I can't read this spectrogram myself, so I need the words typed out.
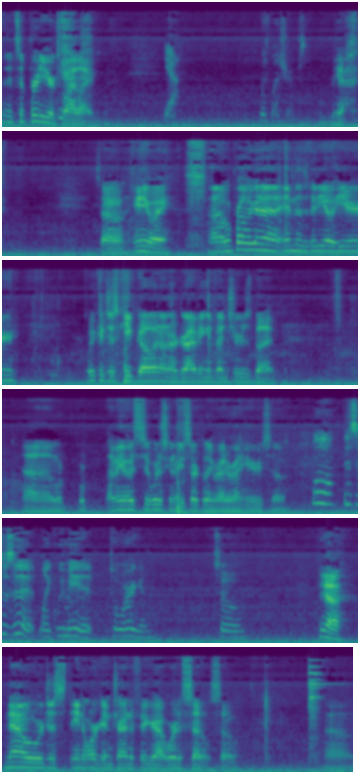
It's a prettier Twilight. Yeah, with mushrooms. yeah. So anyway, uh, we're probably gonna end this video here. We could just keep going on our driving adventures, but uh, we're, we're, I mean, we're just gonna be circling right around here. So Well, this is it. Like we made it to Oregon. So yeah, now we're just in Oregon trying to figure out where to settle. So um,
